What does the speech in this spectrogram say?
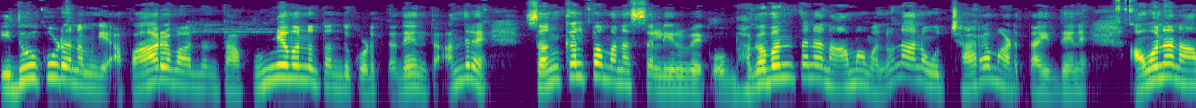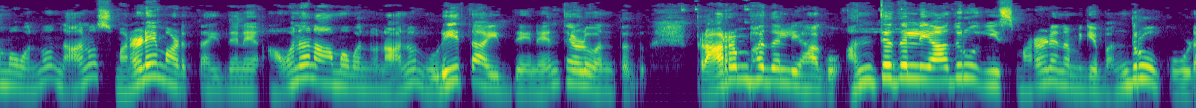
ಇದು ಕೂಡ ನಮಗೆ ಅಪಾರವಾದಂತಹ ಪುಣ್ಯವನ್ನು ತಂದುಕೊಡುತ್ತದೆ ಅಂತ. ಅಂದರೆ ಸಂಕಲ್ಪ ಮನಸ್ಸಲ್ಲಿರಬೇಕು ಭಗವಂತನ ನಾಮವನ್ನು ನಾನು ಉಚ್ಚಾರ ಮಾಡ್ತಾ ಇದ್ದೇನೆ. ಅವನ ನಾಮವನ್ನು ನಾನು ಸ್ಮರಣೆ ಮಾಡ್ತಾ ಇದ್ದೇನೆ. ಅವನ ನಾಮವನ್ನು ನಾನು ನುಡಿತಾ ಅಂತ ಹೇಳುವಂಥದ್ದು. ಪ್ರಾರಂಭದಲ್ಲಿ ಹಾಗೂ ಅಂತ್ಯದಲ್ಲಿ ಆದರೂ ಈ ಸ್ಮರಣೆ ನಮಗೆ ಬಂದರೂ ಕೂಡ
